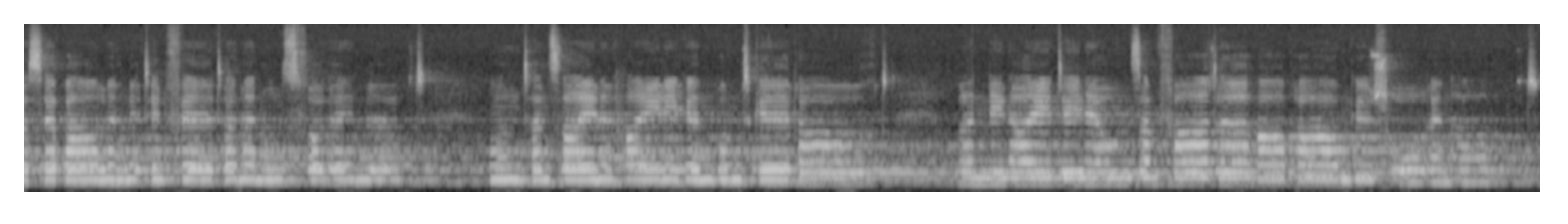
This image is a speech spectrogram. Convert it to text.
das Erbarmen mit den Vätern an uns vollendet und an seinen heiligen Bund gedacht, an den Eid, den er unserem Vater Abraham geschworen hat.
